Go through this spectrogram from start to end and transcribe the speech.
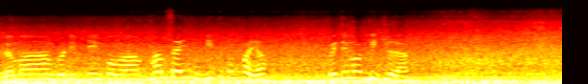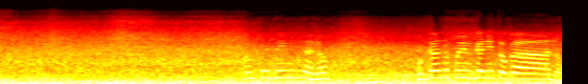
Hello ma'am, good evening po ma'am. Ma'am, sa inyo, dito po kayo? Pwede mag-video lang? Ma'am, pwedeng ano? Magkano po yung ganito ka ano?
